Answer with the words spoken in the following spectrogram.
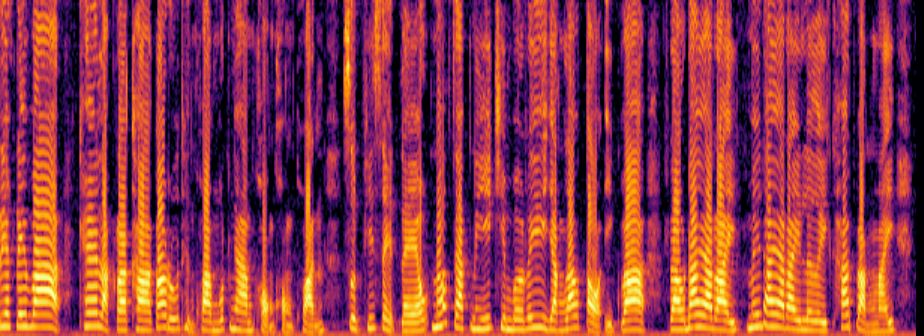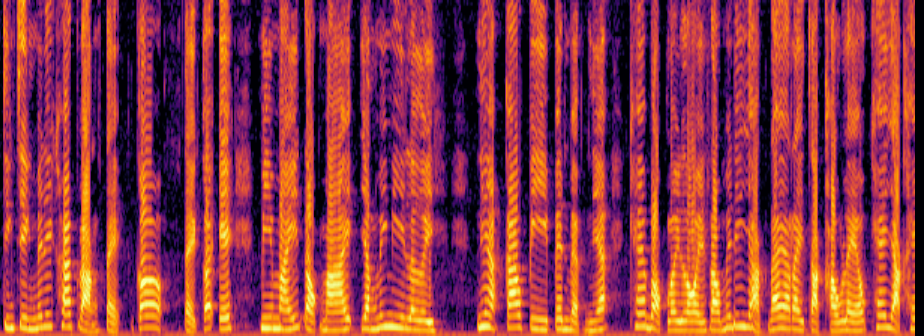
เรียกได้ว่าแค่หลักราคาก็รู้ถึงความงดงามของของขวัญ สุดพิเศษแล้ว นอกจากนี้คิมเบอรี่ยังเล่าต่ออีกว่า เราได้อะไรไม่ได้อะไรเลยคาดหวังไหม จริงๆ ไม่ได้คาดหวังแต่ก็แต่ก็เอ๊ะ มีไหมดอกไม้ยังไม่มีเลย เนี่ย 9 ปีเป็นแบบเนี้ย แค่บอกลอยๆ เราไม่ได้อยากได้อะไรจากเขาแล้ว แค่อยากให้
